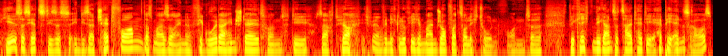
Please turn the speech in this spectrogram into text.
hier ist es jetzt dieses in dieser Chatform, dass man so eine Figur da hinstellt und die sagt, ja, ich bin nicht glücklich in meinem Job, was soll ich tun? Und äh, wir kriegten die ganze Zeit Happy, Happy Ends raus.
